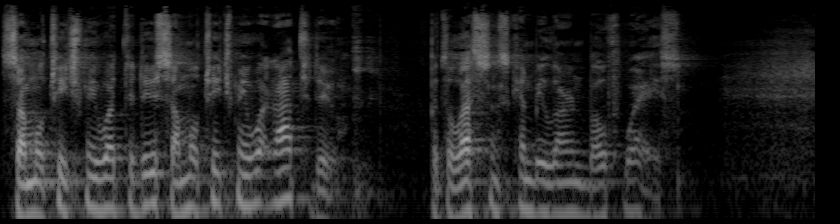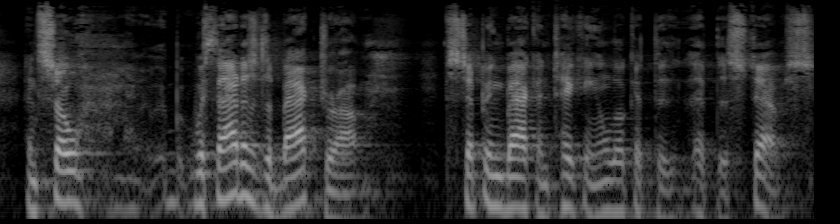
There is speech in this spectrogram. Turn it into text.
Some will teach me what to do, some will teach me what not to do. But the lessons can be learned both ways. And so, with that as the backdrop, stepping back and taking a look at the, at the steps,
